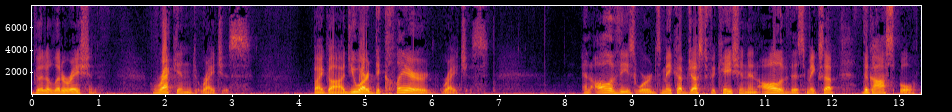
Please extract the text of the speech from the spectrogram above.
Good alliteration. Reckoned righteous by God. You are declared righteous. And all of these words make up justification, and all of this makes up the gospel.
